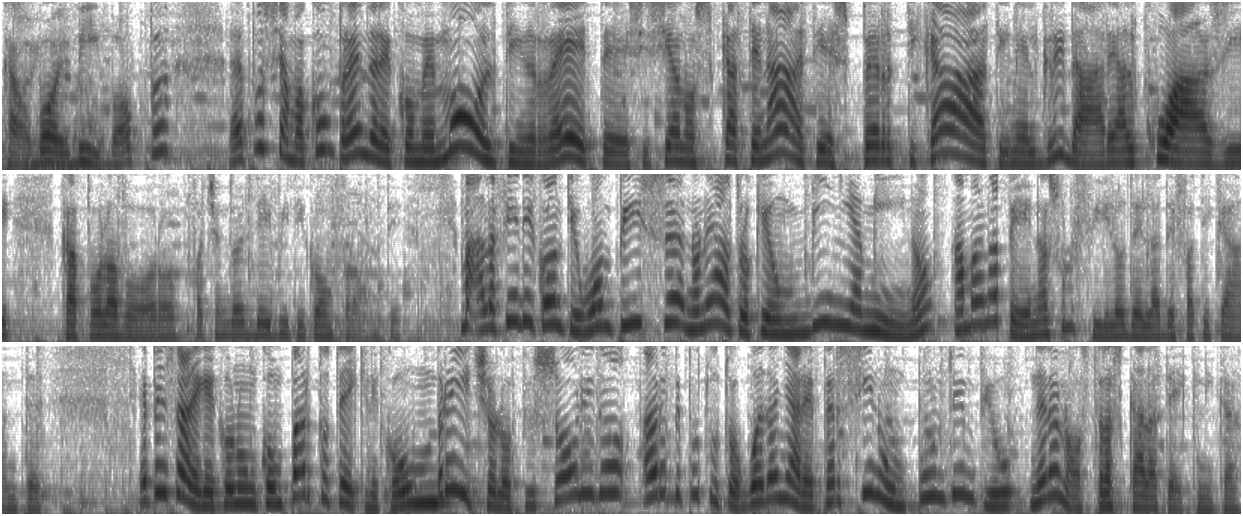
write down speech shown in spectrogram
Cowboy Bebop eh, possiamo comprendere come molti in rete si siano scatenati e sperticati nel gridare al quasi capolavoro facendo dei debiti confronti ma alla fine dei conti One Piece non è altro che un biniamino a manapena sul filo della defaticante. E pensare che con un comparto tecnico un briciolo più solido avrebbe potuto guadagnare persino un punto in più nella nostra scala tecnica.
